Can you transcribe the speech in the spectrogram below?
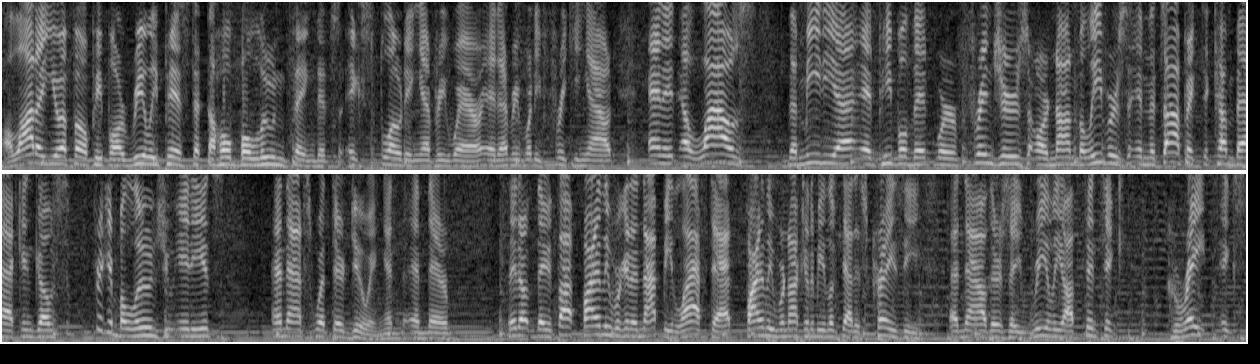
a lot of UFO people are really pissed at the whole balloon thing that's exploding everywhere and everybody freaking out. And it allows the media and people that were fringers or non believers in the topic to come back and go, freaking balloons, you idiots. And that's what they're doing. And, and they're they don't. They thought finally we're going to not be laughed at. Finally, we're not going to be looked at as crazy. And now there's a really authentic, great, ex-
